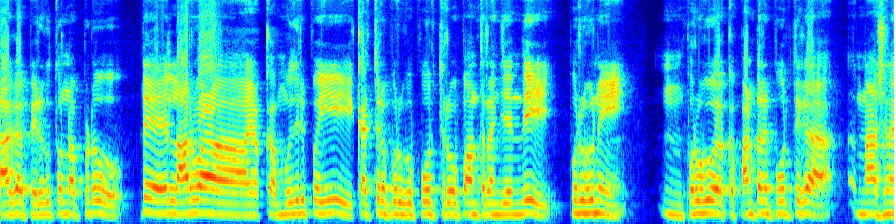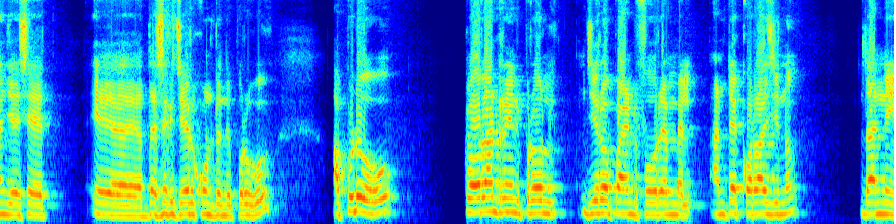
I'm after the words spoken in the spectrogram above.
బాగా పెరుగుతున్నప్పుడు అంటే లార్వా యొక్క ముదిరిపోయి కత్తెర పురుగు పూర్తి రూపాంతరం చెంది పురుగుని పురుగు యొక్క పంటని పూర్తిగా నాశనం చేసే దశకు చేరుకుంటుంది పురుగు. అప్పుడు chlorantraniliprole zero point four ML అంటే కొరాజిన్. దాన్ని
